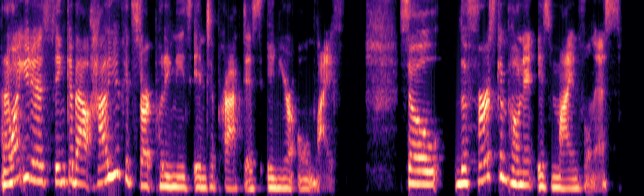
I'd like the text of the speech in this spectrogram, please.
And I want you to think about how you could start putting these into practice in your own life. So, the first component is mindfulness.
